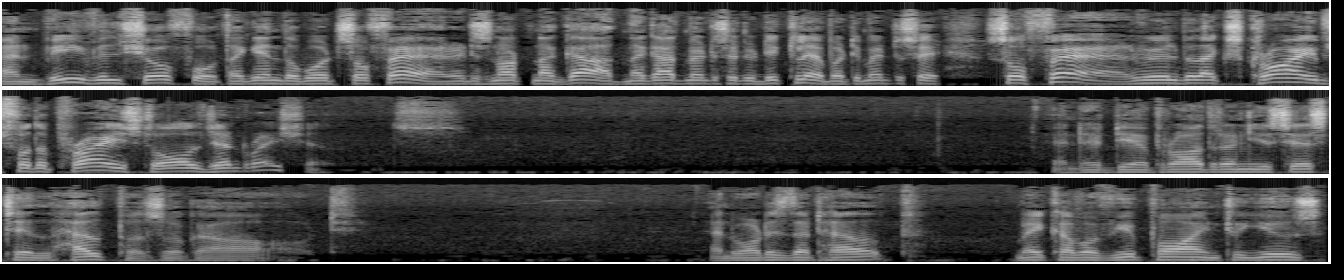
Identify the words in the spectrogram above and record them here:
and we will show forth. Again, the word Sofer, it is not nagad. Nagad meant to say to declare, but he meant to say, Sofer, we will be like scribes for the prize to all generations. And yet, dear brethren, you say still, help us, O God. And what is that help? Make our viewpoint to use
